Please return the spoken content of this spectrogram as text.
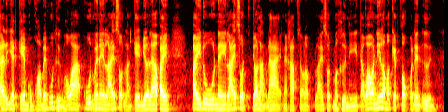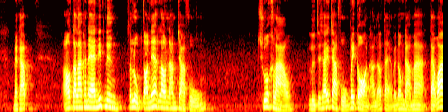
รายละเอียดเกมผมขอไม่พูดถึงเพราะว่าพูดไว้ในไลฟ์สดหลังเกมเยอะแล้วไปไปดูในไลฟ์สดย้อนหลังได้นะครับสำหรับไลฟ์สดเมื่อคืนนี้ แต่ว่าวันนี้เรามาเก็บตกประเด็นอื่นนะครับเอาตารางคะแนนนิดนึง สรุปตอนนี้เรานำจ่าฝูงชั่วคราว หรือจะใช้จ่าฝูงไปก่อนอะแล้วแต่ไม่ต้องดราม่าแต่ว่า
